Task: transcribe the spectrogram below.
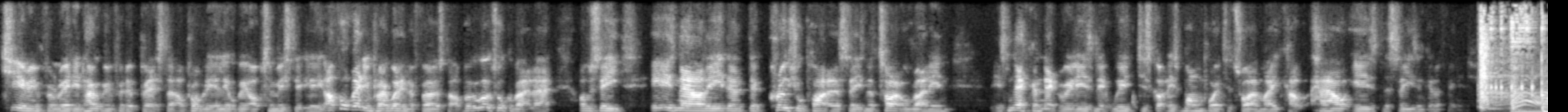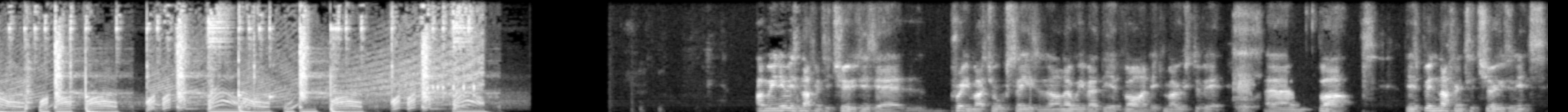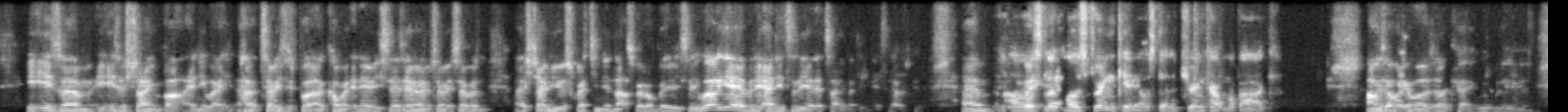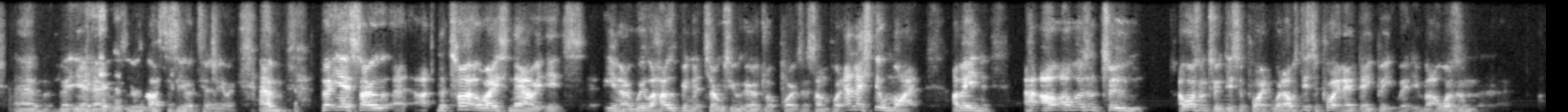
cheering for Reading, hoping for the best. Are probably a little bit optimistically. I thought Reading played well in the first half, but we won't talk about that. Obviously, it is now the, the, the crucial part of the season, the title running it's neck and neck, really, isn't it? We've just got this one point to try and make up. How is the season going to finish? I mean, there is nothing to choose, is there? Pretty much all season. I know we've had the advantage most of it, um, but there's been nothing to choose, and it's it is um it is a shame, but anyway, uh, Terry's just put a comment in here. He says, MM77, uh, shame you were scratching your nuts when on BBC. Well, yeah, but it added to the entertainment, didn't it? So that was good. Um, I, was, but, I was drinking, I was getting a drink out of my bag. Oh, is that what it was? Okay, we believe it. Um, but yeah, no, it, was, it, was, nice to see you on telly anyway. Um, but yeah, so uh, uh, the title race now, it's you know, we were hoping that Chelsea were going to drop points at some point, and they still might. I mean, I, I wasn't too I wasn't too disappointed. Well, I was disappointed that they beat Reading, but I wasn't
